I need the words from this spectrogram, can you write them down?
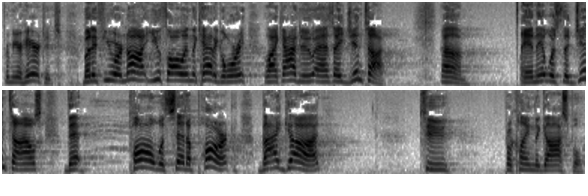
from your heritage. But if you are not, you fall in the category, like I do, as a Gentile. Um, and it was the Gentiles that Paul was set apart by God to proclaim the gospel.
